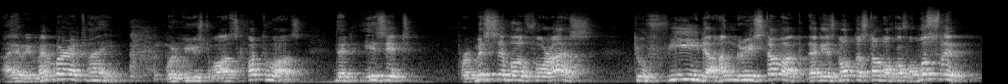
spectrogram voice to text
I remember a time where we used to ask fatwas that is it permissible for us to feed a hungry stomach that is not the stomach of a Muslim?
